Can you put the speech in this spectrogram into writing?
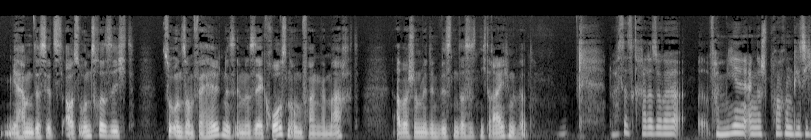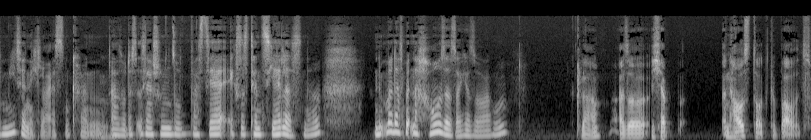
wir haben das jetzt aus unserer Sicht zu unserem Verhältnis in einem sehr großen Umfang gemacht, aber schon mit dem Wissen, dass es nicht reichen wird. Du hast jetzt gerade sogar Familien angesprochen, die sich Miete nicht leisten können. Mhm. Also das ist ja schon so was sehr Existenzielles, ne? Nimmt man das mit nach Hause, solche Sorgen? Klar. Also ich habe ein Haus dort gebaut.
